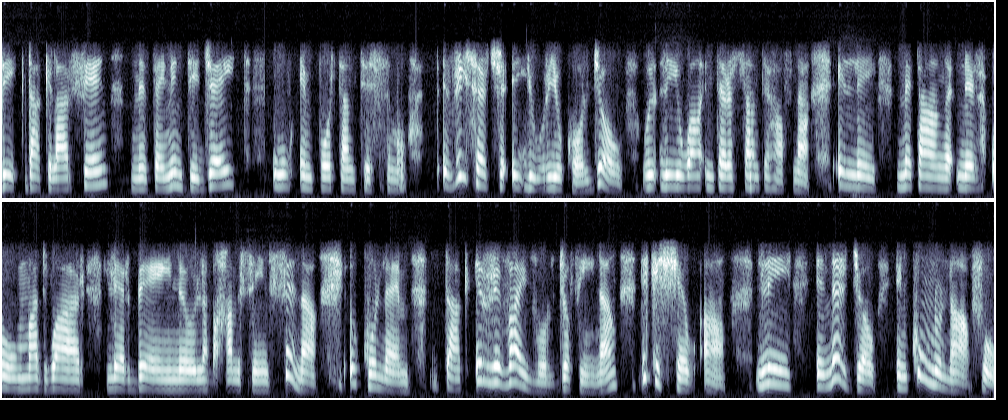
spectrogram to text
dik, dak il-għarfien minn fejn inti ġejt hu importantissimu. Ir-research juri wkoll ġo li huwa interessanti ħafna illi meta nilħqu madwar l-40 u la ma' 50 sena ikun hemm dak ir-revival ġo fina dik ix-xewqa li nerġgħu nkunu nafu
